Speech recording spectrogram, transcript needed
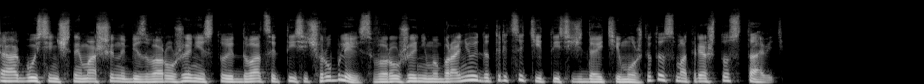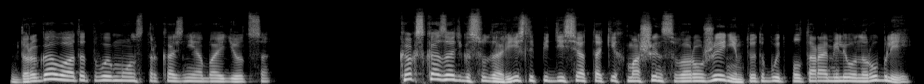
А гусеничная машина без вооружения стоит 20 тысяч рублей, с вооружением и броней до 30 тысяч дойти может, это смотря что ставить. Дороговато твой монстр казни обойдется. Как сказать, государь, если 50 таких машин с вооружением, то это будет полтора миллиона рублей,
